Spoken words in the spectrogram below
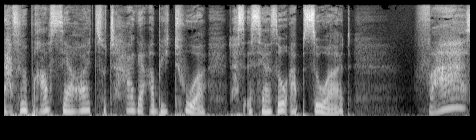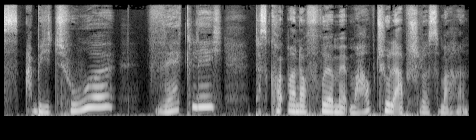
Dafür brauchst du ja heutzutage Abitur. Das ist ja so absurd. Was? Abitur? Wirklich? Das konnte man doch früher mit dem Hauptschulabschluss machen.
